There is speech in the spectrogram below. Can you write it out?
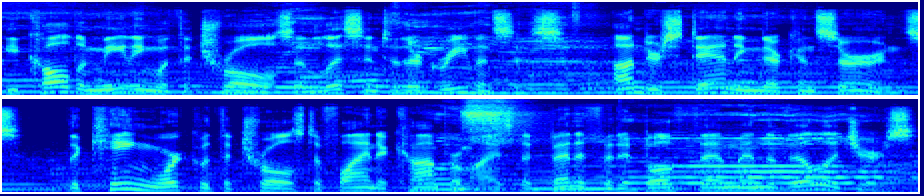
He called a meeting with the trolls and listened to their grievances. Understanding their concerns, the king worked with the trolls to find a compromise that benefited both them and the villagers.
